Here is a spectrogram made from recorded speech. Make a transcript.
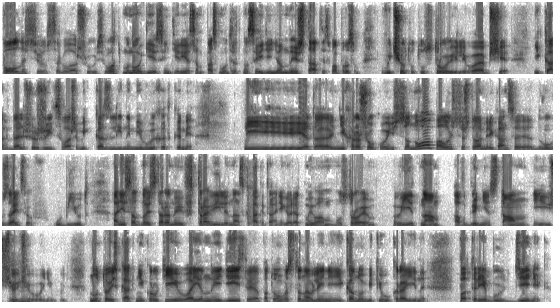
полностью соглашусь. Вот многие с интересом посмотрят на Соединенные Штаты с вопросом, вы что тут устроили вообще? И как дальше жить с вашими козлиными выходками? И это нехорошо кончится. Но получится, что американцы двух зайцев убьют. Они, с одной стороны, втравили нас, как это они говорят, мы вам устроим Вьетнам, Афганистан и еще угу. чего-нибудь. Ну, то есть, как ни крути, военные действия, а потом восстановление экономики Украины потребуют денег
